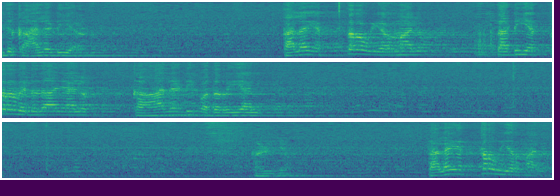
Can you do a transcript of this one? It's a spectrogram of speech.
ഇത് കാലടിയാണ്. തല എത്ര ഉയർന്നാലും തടി എത്ര വലുതായാലും കാലടി പതറിയാൽ കഴിഞ്ഞു. തല എത്ര ഉയർന്നാലും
